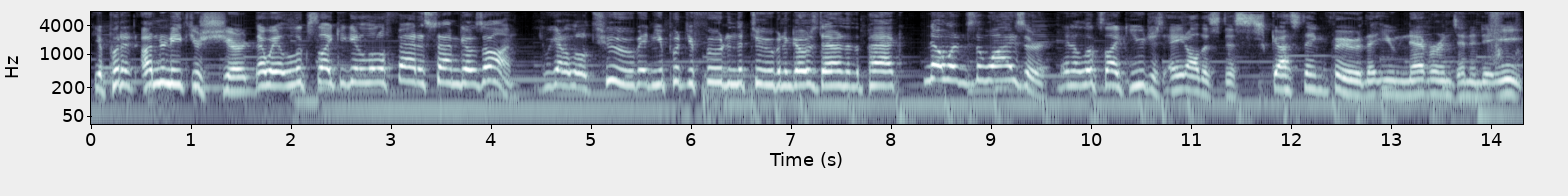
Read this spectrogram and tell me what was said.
You put it underneath your shirt, that way it looks like you get a little fat as time goes on. We got a little tube, and you put your food in the tube, and it goes down in the pack. No one's the wiser. And it looks like you just ate all this disgusting food that you never intended to eat.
